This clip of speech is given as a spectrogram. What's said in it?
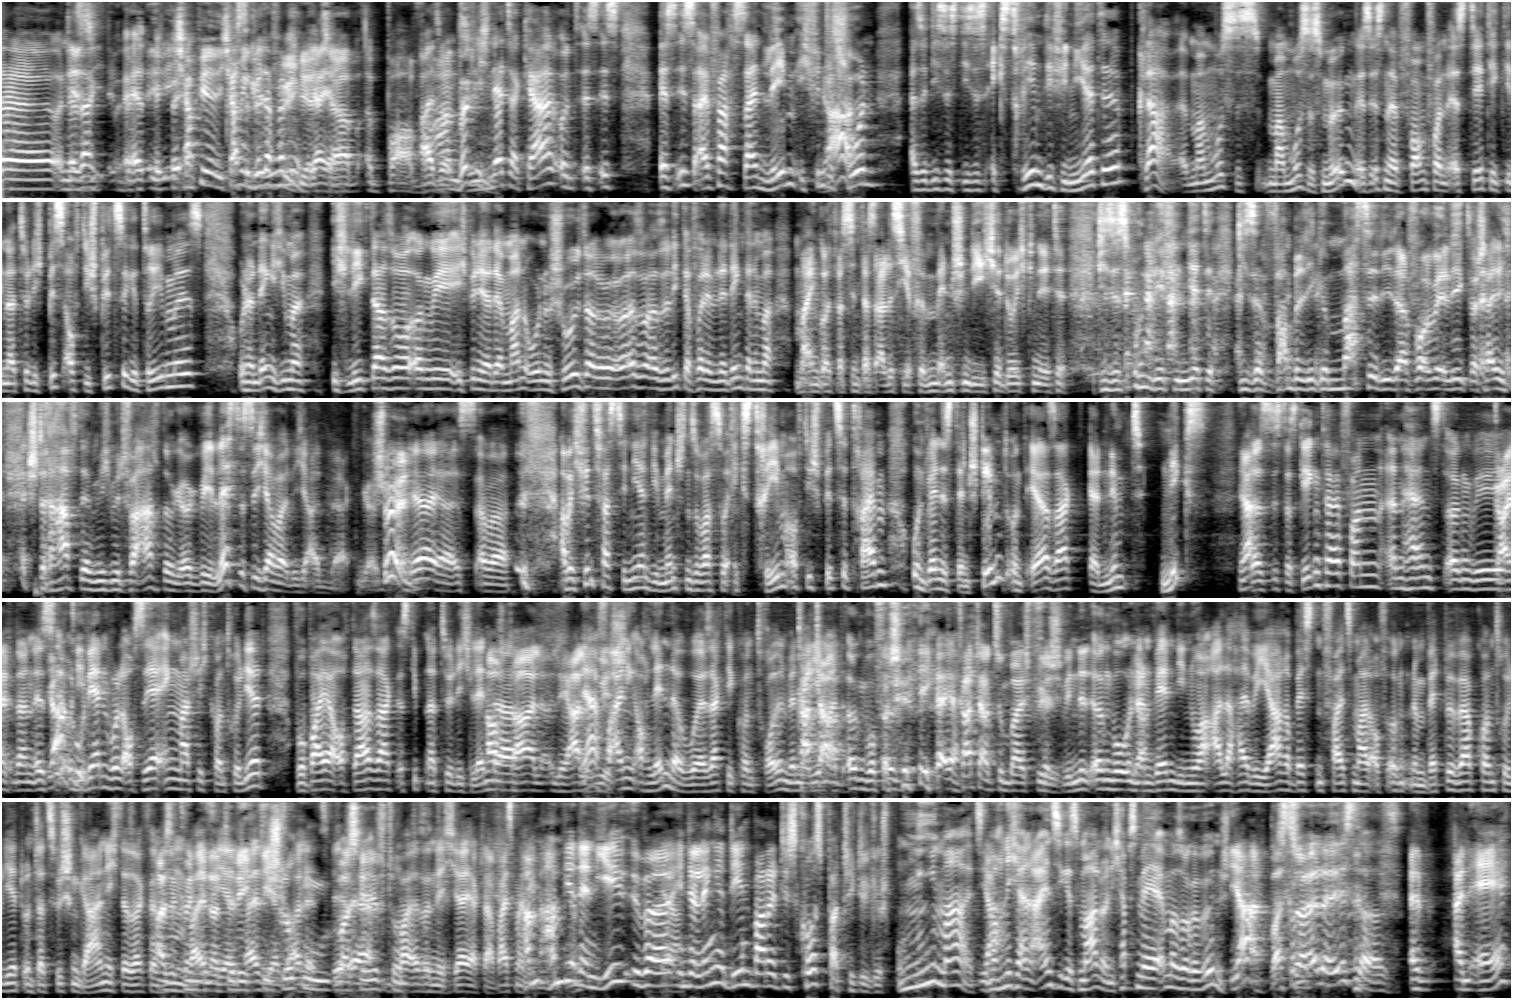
und er sagt, äh, ich habe hier, ich hast habe du Bilder von ihm? Jetzt, Ja, ja. ja. Boah, Also Wahnsinn. wirklich netter Kerl und es ist, es ist einfach sein Leben. Ich finde Ja. es schon, also dieses, dieses extrem definierte, klar, man muss es, man muss es mögen. Es ist eine Form von Ästhetik, die natürlich bis auf die Spitze getrieben ist. Und dann denke ich immer, ich lieg da so irgendwie, ich bin ja der Mann ohne Schultern oder so, also liegt da vor dem, der denkt dann immer, mein Gott, was sind das alles hier für Menschen, die ich hier durchknete? Dieses undefinierte, diese wabbelige Masse, die da vor mir liegt. Wahrscheinlich straft er mich mit Verachtung irgendwie, lässt es sich aber nicht anmerken. irgendwie. Schön. Ja, ja, ist aber. Aber ich finde es faszinierend, wie Menschen sowas so extrem auf die Spitze treiben. Und wenn es denn stimmt und er sagt, er nimmt nix. Ja. Das ist das Gegenteil von Enhanced irgendwie. Geil. Dann ist, Ja, und die werden wohl auch sehr engmaschig kontrolliert. Wobei er auch da sagt, es gibt natürlich Länder. Auch da, ja, ja, vor allen Dingen auch Länder, wo er sagt, die Kontrollen, wenn da Katar. jemand irgendwo verschwindet. ja, ja Katar zum Beispiel. verschwindet irgendwo und dann werden die nur alle halbe Jahre bestenfalls mal auf irgendeinem Wettbewerb kontrolliert und dazwischen gar nicht. Da sagt er, Also hm, können die natürlich die schlucken, was hilft und- Weiß er nicht, ja, ja klar, weiß man Haben, nicht. haben wir denn je über in der Länge dehnbare Diskurspartikel gesprochen? Niemals, noch nicht ein einziges Mal und ich habe es mir ja immer so gewünscht. Ja, Was zur Hölle ist das? Äh, ein Ä,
